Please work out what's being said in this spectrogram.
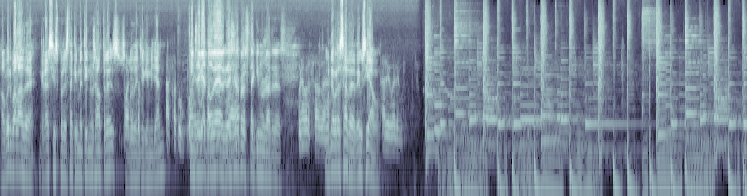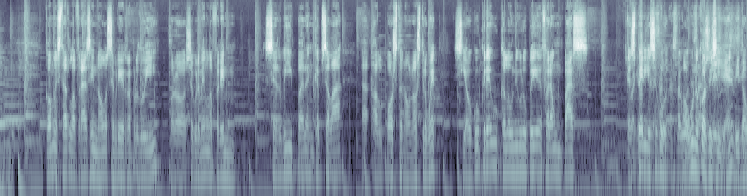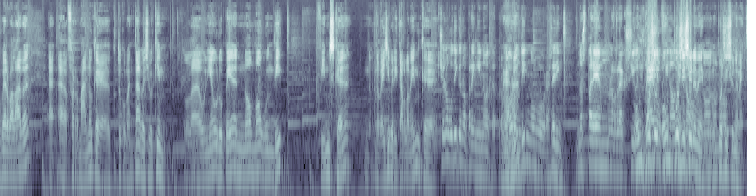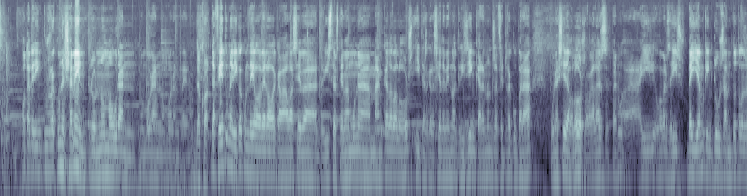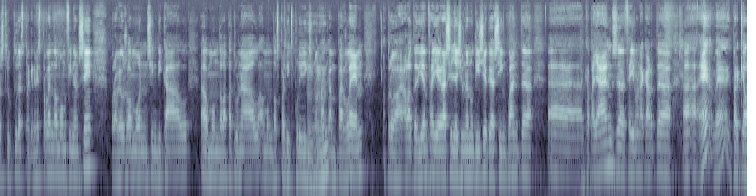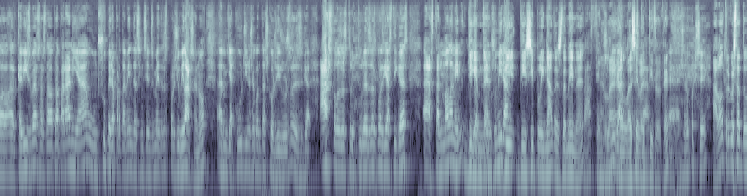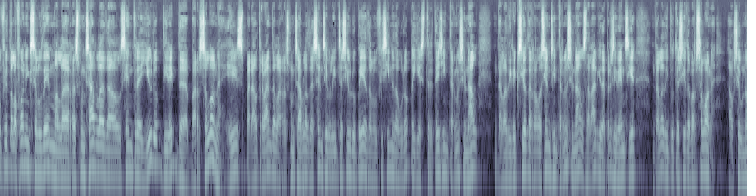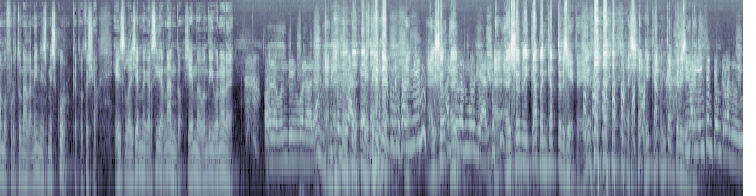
Albert Balada, gràcies per estar aquí matí amb nosaltres. Bueno, Saluda en Joaquim Millan. Ha estat un plaer. Fins aviat, Albert. Gràcies per estar aquí amb nosaltres. Una abraçada. Una abraçada. Adéu-siau. Adéu, adéu. Com ha estat la frase no la sabré reproduir, però segurament la farem servir per encapçalar eh, el post en el nostre web. Si algú creu que la Unió Europea farà un pas que esperi assegut, alguna cosa així, eh? dit Albert Balada, afirmant el que tu comentaves, Joaquim. La Unió Europea no mou un dit fins que no, no vegi veritablement que... Això no vol dir que no prengui nota, però moure uh -huh. un dit no el veuràs. És a dir, no esperem una reacció. Un, posi un posicionament, no, no, no, un posicionament. Pot haver inclús reconeixement, però no mouran, no mouran, no mouran res, no? D'acord. De fet, una mica, com deia l'Albert al acabar la seva entrevista, estem amb una manca de valors i, desgraciadament, la crisi encara no ens ha fet recuperar una sèrie de valors. A vegades, bueno, ahir o abans d'ahir veiem que inclús amb totes les estructures, perquè només parlem del món financer, però veus el món sindical, el món de la patronal, el món dels partits polítics, mm -hmm. no cal que en parlem, però l'altre dia em feia gràcia llegir una notícia que 50 eh, capellans eh, feien una carta eh, eh, eh, perquè el, el Cabisbe s'estava preparant ja un superapartament de 500 metres per jubilar-se, no? amb jacuts i no sé quantes coses, i ostres, és que hasta les estructures eclesiàstiques eh, estan malament, diguem-ne, di disciplinades de mena Clar, en la, mirar. la seva que, actitud. Eh? Eh, això no pot ser. A l'altre costat del fiu telefònic saludem a la responsable del Centre Europe Direct de Barcelona. És, per altra banda, la responsable de sensibilització europea de l'oficina l'Oficina d'Europa i Estratègia Internacional de la Direcció de Relacions Internacionals de l'àrea de presidència de la Diputació de Barcelona. El seu nom, afortunadament, és més curt que tot això. És la Gemma García Hernando. Gemma, bon dia i bona hora. Hola, bon dia i bona hora. Estic llarg, eh? Realment això, ha quedat eh, molt llarg. Això no hi cap en cap targeta, eh? això no hi cap en cap targeta. No, ja intentem reduir.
